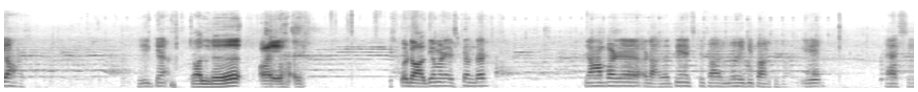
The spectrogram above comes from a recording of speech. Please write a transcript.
यहाँ ठीक है। चल, आए हाय इसको डाल दिया मैंने इसके अंदर। यहाँ पर डाल देते हैं इसके साथ, लोहे की तार के साथ। ये ऐसे।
